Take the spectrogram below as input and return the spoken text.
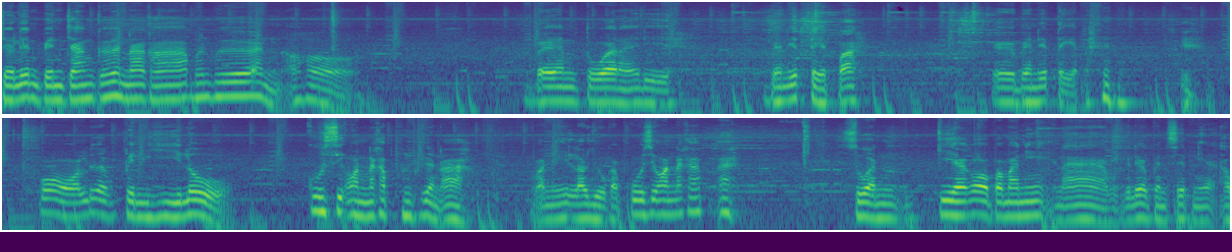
จะเล่นเป็นจังเกิลนะครับเพื่อนๆโอ้โห แบรนด์ตัวไหนดีแบรนด์เอสเตดปะเออแบรนด์เอสเตดก็เลือกเป็นฮีโร่กูซิออนนะครับเพื่อนๆอะวันนี้เราอยู่กับกูซิออนนะครับอะส่วนเกียร์ก็ประมาณนี้นะผมจะเลือกเป็นเซตนี้เอา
